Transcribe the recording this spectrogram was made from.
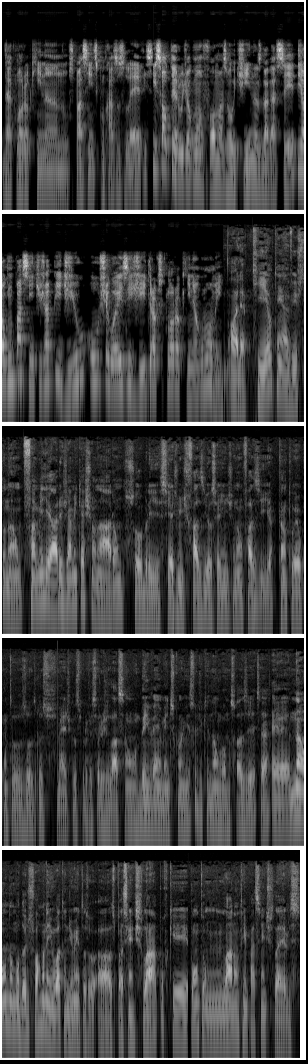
da cloroquina nos pacientes com casos leves. Isso alterou de alguma forma as rotinas do HC e algum paciente já pediu ou chegou a exigir hidroxicloroquina em algum momento. Olha, que eu tenha visto não. Familiares já me questionaram sobre se a gente fazia ou se a gente não fazia. Tanto eu quanto os outros médicos, professores de lá são bem veementes com isso, de que não vamos fazer, certo? É, não, não mudou de forma nenhuma o atendimento aos, pacientes lá, porque, ponto um, lá não tem pacientes leves.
